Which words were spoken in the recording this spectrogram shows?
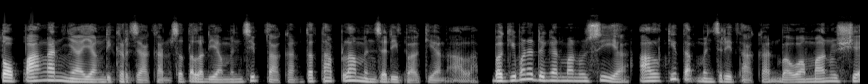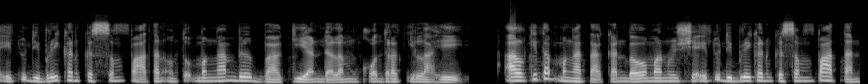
Topangannya yang dikerjakan setelah dia menciptakan tetaplah menjadi bagian Allah. Bagaimana dengan manusia? Alkitab menceritakan bahwa manusia itu diberikan kesempatan untuk mengambil bagian dalam kodrat ilahi. Alkitab mengatakan bahwa manusia itu diberikan kesempatan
